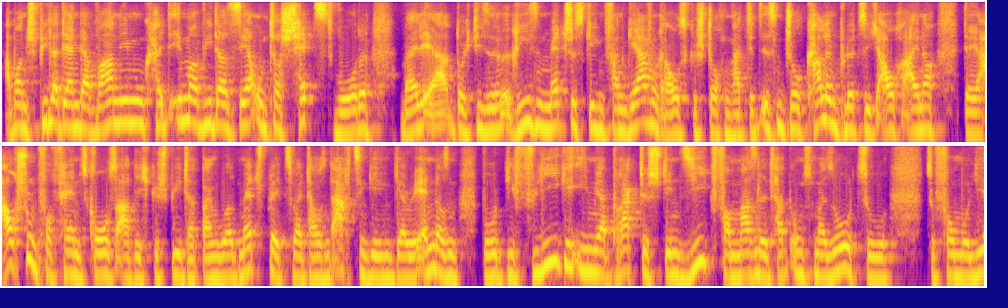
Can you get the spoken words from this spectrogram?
aber ein Spieler, der in der Wahrnehmung halt immer wieder sehr unterschätzt wurde, weil er durch diese riesen Matches gegen Van Reserven rausgestochen hat. Jetzt ist ein Joe Cullen plötzlich auch einer, der ja auch schon vor Fans großartig gespielt hat beim World Matchplay 2018 gegen Gary Anderson, wo die Fliege ihm ja praktisch den Sieg vermasselt hat, um es mal so zu, zu formulieren.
